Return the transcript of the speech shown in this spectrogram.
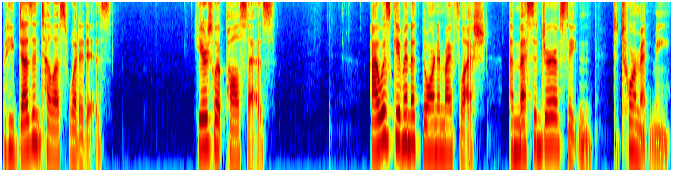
but he doesn't tell us what it is. Here's what Paul says I was given a thorn in my flesh, a messenger of Satan, to torment me.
